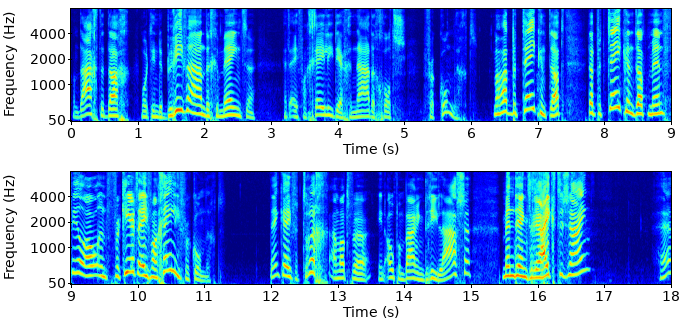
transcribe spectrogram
Vandaag de dag wordt in de brieven aan de gemeente het evangelie der genade Gods verkondigd. Maar wat betekent dat? Dat betekent dat men veelal een verkeerd evangelie verkondigt. Denk even terug aan wat we in Openbaring 3 lazen. Men denkt rijk te zijn. Hè?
